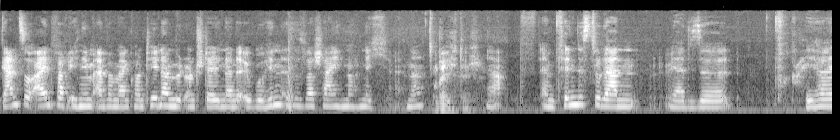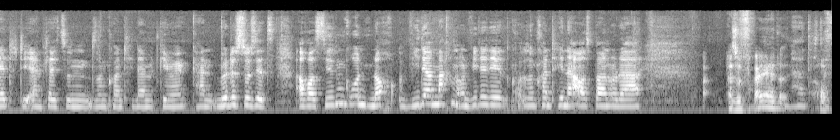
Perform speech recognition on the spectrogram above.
ganz so einfach, ich nehme einfach meinen Container mit und stelle ihn dann da irgendwo hin, ist es wahrscheinlich noch nicht. Ne? Richtig. Ja. Empfindest du dann ja diese Freiheit, die einem vielleicht so ein, so ein Container mitgeben kann? Würdest du es jetzt auch aus diesem Grund noch wieder machen und wieder dir so einen Container ausbauen oder Also Freiheit auf,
